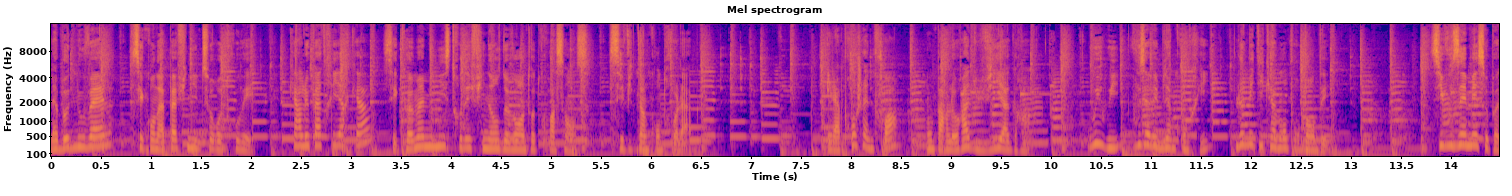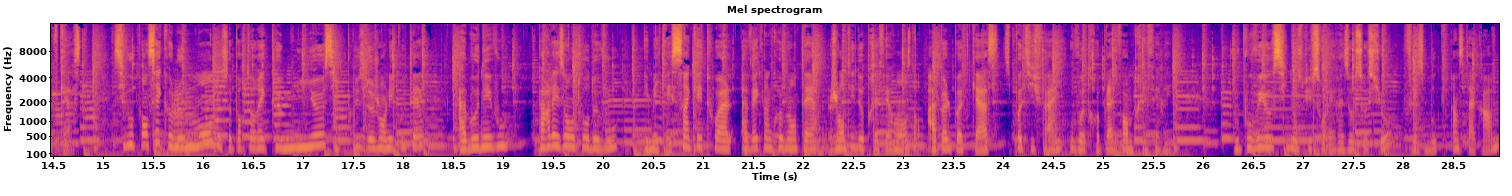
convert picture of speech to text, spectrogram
La bonne nouvelle, c'est qu'on n'a pas fini de se retrouver. Car le patriarcat, c'est comme un ministre des Finances devant un taux de croissance. C'est vite incontrôlable. Et la prochaine fois, on parlera du Viagra. Oui, oui, vous avez bien compris, le médicament pour bander. Si vous aimez ce podcast, si vous pensez que le monde ne se porterait que mieux si plus de gens l'écoutaient, abonnez-vous, parlez-en autour de vous et mettez 5 étoiles avec un commentaire gentil de préférence dans Apple Podcasts, Spotify ou votre plateforme préférée. Vous pouvez aussi nous suivre sur les réseaux sociaux, Facebook, Instagram.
